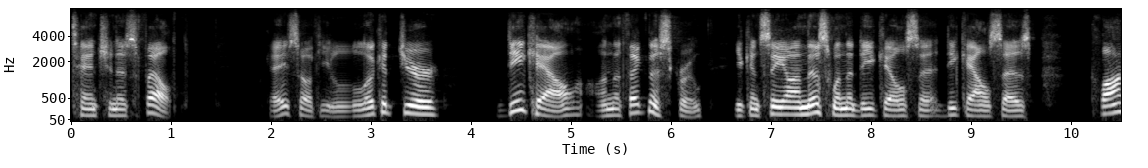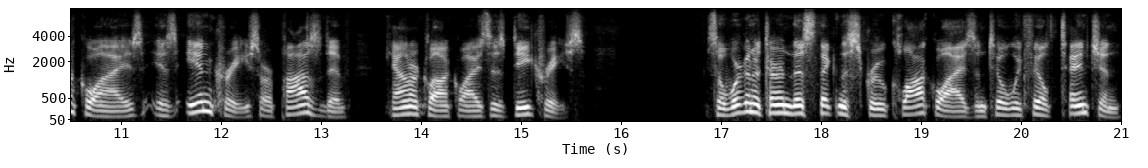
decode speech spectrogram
tension is felt. Okay, so if you look at your decal on the thickness screw, you can see on this one the decal, sa decal says clockwise is increase or positive, counterclockwise is decrease. So we're going to turn this thickness screw clockwise until we feel tension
